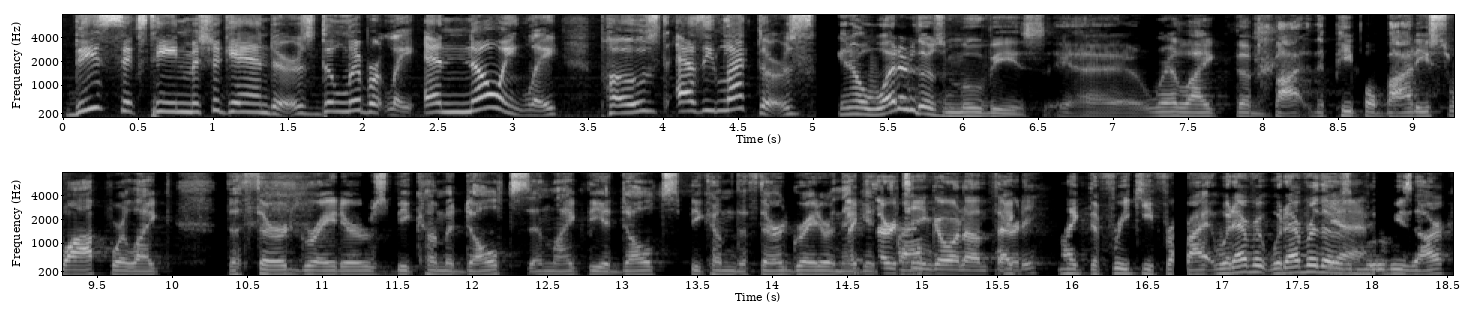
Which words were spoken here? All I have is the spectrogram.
these 16 Michiganders deliberately and knowingly posed as electors. You know, what are those movies uh, where like the bo- the people body swap, where like the third graders become adults and like the adults become the third grader and they Like get 13 trapped? going on 30. like, the Freaky Friday, whatever, whatever those Yeah. movies are.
